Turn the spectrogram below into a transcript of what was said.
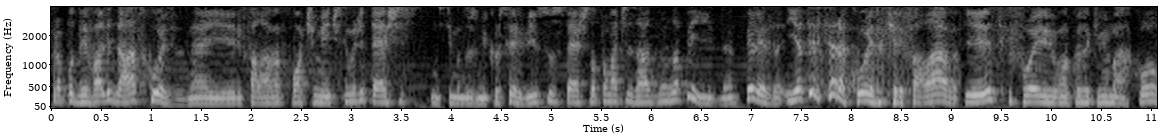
para poder validar as coisas, né? E ele falava fortemente em cima de testes, em cima dos microserviços, testes automatizados nas APIs, né? Beleza. E a terceira coisa que ele falava, e esse que foi uma coisa que me marcou,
